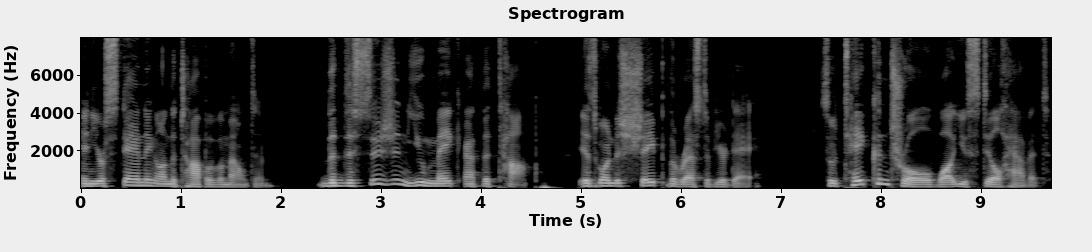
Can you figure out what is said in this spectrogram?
and you're standing on the top of a mountain. The decision you make at the top is going to shape the rest of your day. So take control while you still have it.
